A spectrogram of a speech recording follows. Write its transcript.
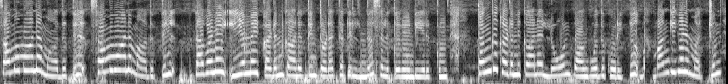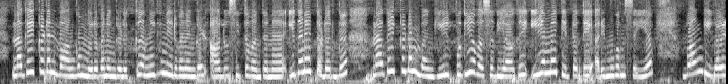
சமமான மாதத்தில் சமமான மாதத்தில் தவணை இஎம்ஐ கடன் காலத்தின் தொடக்கத்திலிருந்து செலுத்த வேண்டியிருக்கும். தங்க கடனுக்கான லோன் வாங்குவது குறித்து வங்கிகள் மற்றும் நகைக்கடன் வாங்கும் நிறுவனங்களுக்கு நிதி நிறுவனங்கள் ஆலோசித்து வந்தன. இதனைத் தொடர்ந்து நகைக்கடன் வங்கியில் புதிய வசதியாக இஎம்ஐ திட்டத்தை அறிமுகம் செய்ய வங்கிகள்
